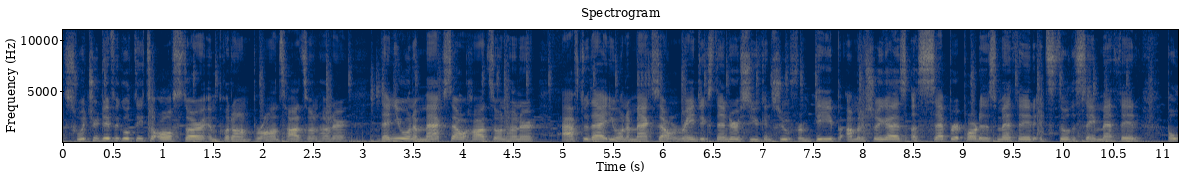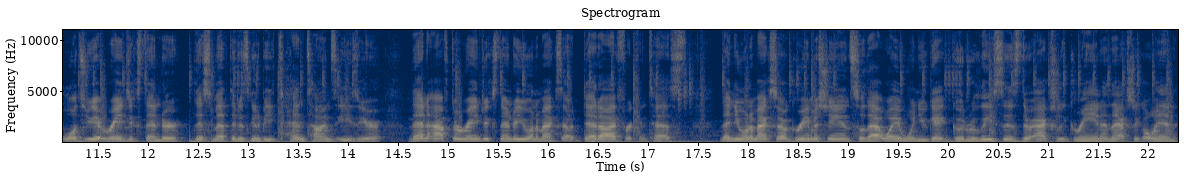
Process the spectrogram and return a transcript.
switch your difficulty to all-star and put on bronze hot zone hunter. Then you want to max out hot zone hunter. After that, you want to max out range extender so you can shoot from deep. I'm going to show you guys a separate part of this method. It's still the same method, but once you get range extender, this method is going to be 10 times easier. Then after range extender, you want to max out Deadeye for contest. Then you want to max out green machine so that way when you get good releases, they're actually green and they actually go in.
